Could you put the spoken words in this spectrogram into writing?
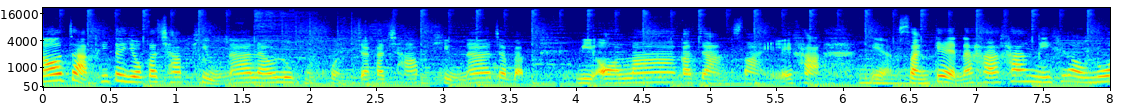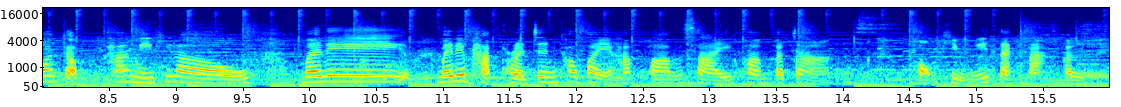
นอกจากที่จะยกกระชับผิวหน้าแล้วรูขุมขนจะกระชับผิวหน้าจะแบบมีออร่ากระจ่างใสเลยค่ะอืม เนี่ยสังเกตนะคะข้างนี้ที่เรานวดกับข้างนี้ที่เราไม่ได้ไม่ได้ผลักคอลลาเจนเข้าไปอะค่ะความใสความกระจ่าง ของผิวนี่แตกต่างกันเลย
